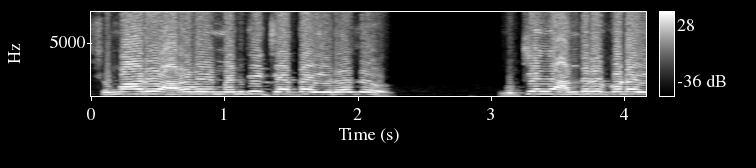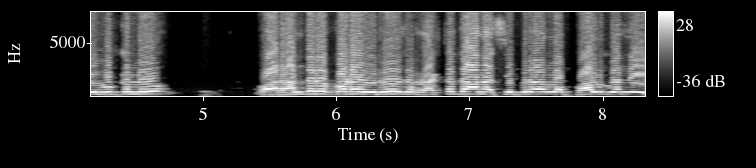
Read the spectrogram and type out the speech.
సుమారు అరవై మంది చేత ఈరోజు ముఖ్యంగా అందరూ కూడా యువకులు వారందరూ కూడా ఈరోజు రక్తదాన శిబిరంలో పాల్గొని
